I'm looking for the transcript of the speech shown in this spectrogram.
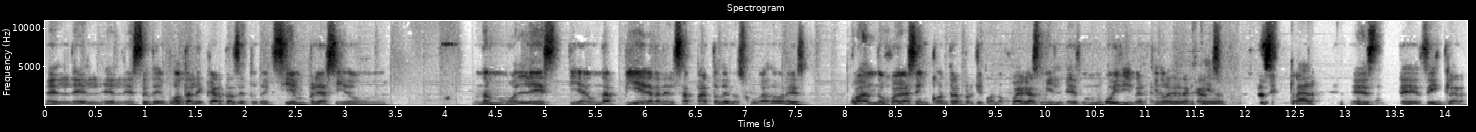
el, el, este de bótale cartas de tu deck, siempre ha sido un, una molestia, una piedra en el zapato de los jugadores cuando juegas en contra, porque cuando juegas mil es muy divertido. claro. Este, sí, claro.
